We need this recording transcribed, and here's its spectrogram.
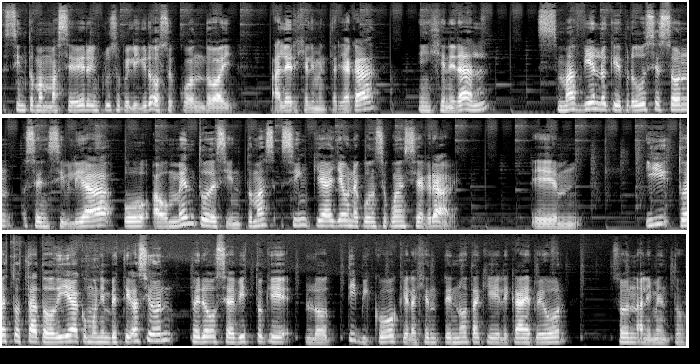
síntomas más severos, incluso peligrosos, cuando hay alergia alimentaria. Acá, en general, más bien lo que produce son sensibilidad o aumento de síntomas sin que haya una consecuencia grave. Em, y todo esto está todavía como en investigación, pero se ha visto que lo típico que la gente nota que le cae peor son alimentos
